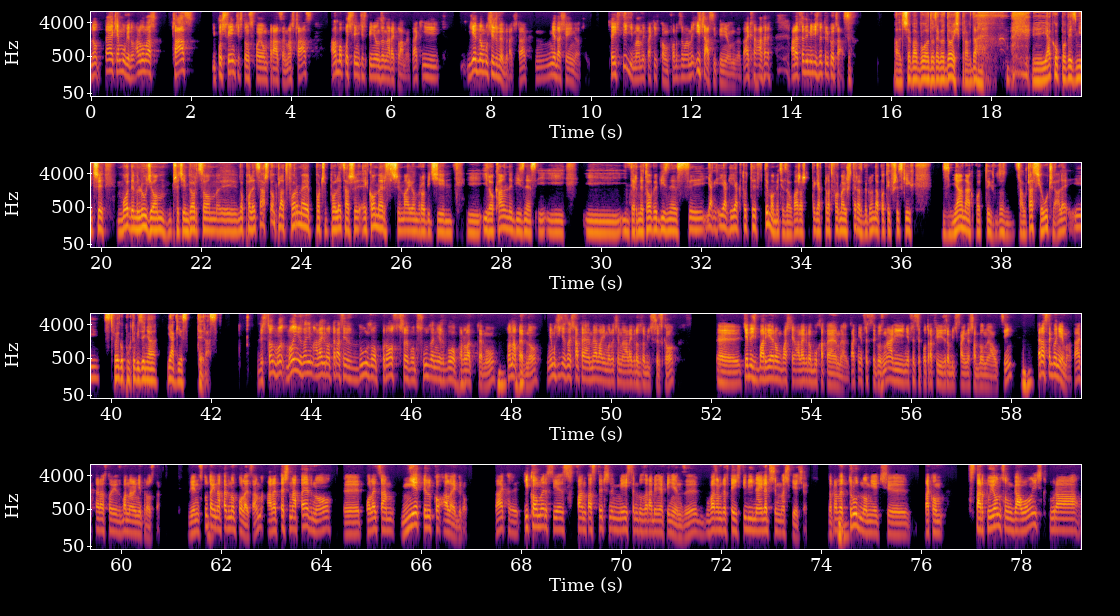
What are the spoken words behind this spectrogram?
no tak jak ja mówię, no albo masz czas i poświęcisz tą swoją pracę, masz czas, albo poświęcisz pieniądze na reklamę, tak? I jedno musisz wybrać, tak? Nie da się inaczej. W tej chwili mamy taki komfort, że mamy i czas, i pieniądze, tak? Ale, ale wtedy mieliśmy tylko czas. Ale trzeba było do tego dojść, prawda? Jakub, powiedz mi, czy młodym ludziom, przedsiębiorcom, y, no polecasz tą platformę, po, czy polecasz e-commerce, czy mają robić i, i, i lokalny biznes, i, i, internetowy biznes? Jak, jak, jak to ty w tym momencie zauważasz? Tak jak platforma już teraz wygląda po tych wszystkich zmianach, po tych, no, cały czas się uczy, ale z Twojego punktu widzenia, jak jest teraz? Wiesz co, moim zdaniem Allegro teraz jest dużo prostsze w obsłudze niż było parę lat temu. To na mhm. pewno. Nie musicie znać HTML-a i możecie na Allegro zrobić wszystko. E, kiedyś barierą właśnie Allegro był HTML, tak? Nie wszyscy go znali, nie wszyscy potrafili zrobić fajne szablony aukcji. Mhm. Teraz tego nie ma, tak? Teraz to jest banalnie proste. Więc tutaj na pewno polecam, ale też na pewno polecam nie tylko Allegro. Tak? E-commerce jest fantastycznym miejscem do zarabiania pieniędzy. Uważam, że w tej chwili najlepszym na świecie. Naprawdę hmm. trudno mieć y, taką startującą gałąź, która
